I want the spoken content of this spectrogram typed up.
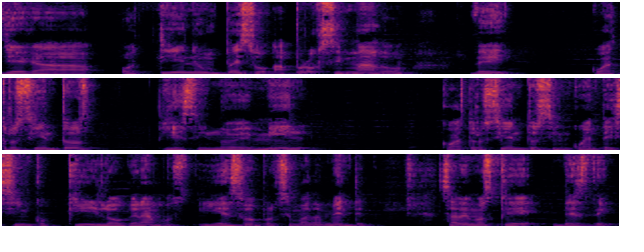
llega o tiene un peso aproximado de 419.455 kilogramos y eso aproximadamente. Sabemos que desde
